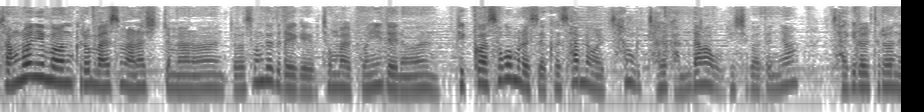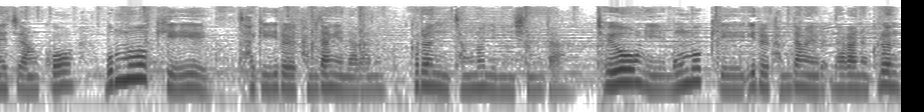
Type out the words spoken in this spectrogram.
장로님은 그런 말씀 안 하셨지만은 또 성도들에게 정말 본이 되는 빛과 소금을 했어요. 그 사명을 참 잘 감당하고 계시거든요. 자기를 드러내지 않고 묵묵히 자기 일을 감당해 나가는 그런 장로님이십니다. 조용히 묵묵히 일을 감당해 나가는 그런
